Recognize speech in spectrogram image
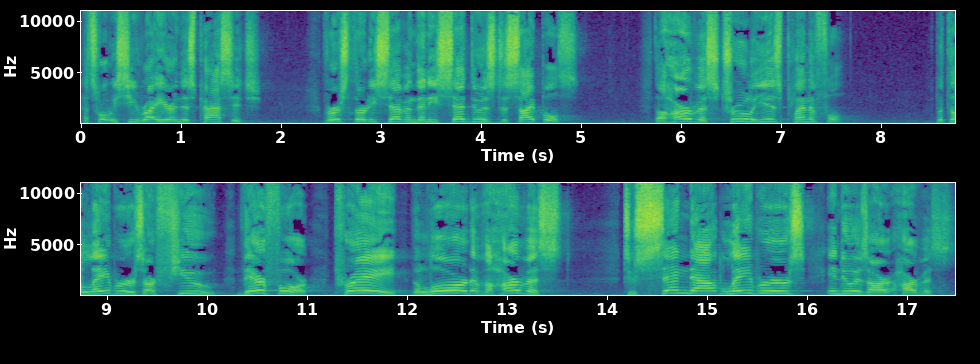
That's what we see right here in this passage. Verse 37 Then he said to his disciples, The harvest truly is plentiful, but the laborers are few. Therefore, pray the Lord of the harvest to send out laborers into his harvest.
